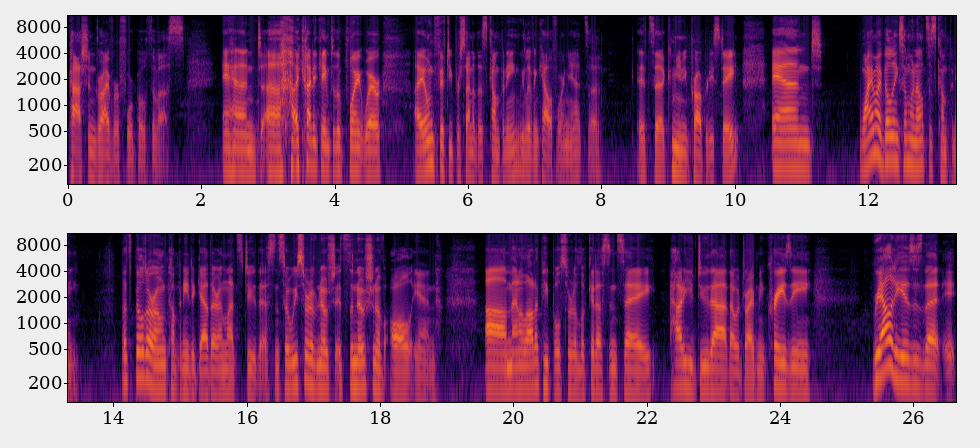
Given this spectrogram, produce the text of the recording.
passion driver for both of us. And uh, I kind of came to the point where I own 50% of this company. We live in California. It's a it's a community property state. And why am I building someone else's company? Let's build our own company together and let's do this. And so we sort of know it's the notion of all in. Um, and a lot of people sort of look at us and say, "How do you do that? That would drive me crazy." Reality is, is that it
